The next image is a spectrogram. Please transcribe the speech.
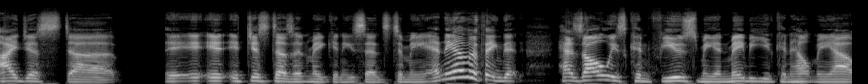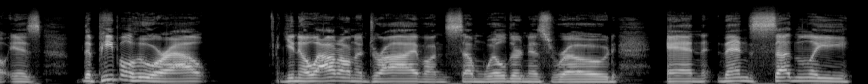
I just, uh, it, it, it just doesn't make any sense to me. And the other thing that has always confused me, and maybe you can help me out, is the people who are out, you know, out on a drive on some wilderness road, and then suddenly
